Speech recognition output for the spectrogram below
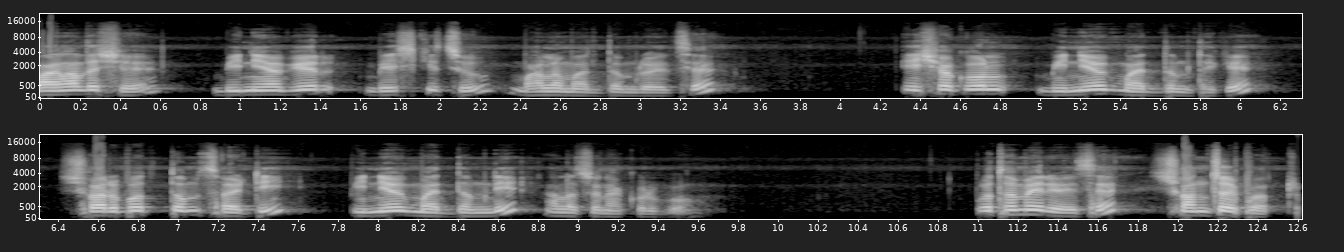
বাংলাদেশে বিনিয়োগের বেশ কিছু ভালো মাধ্যম রয়েছে। এই সকল বিনিয়োগ মাধ্যম থেকে সর্বোত্তম ছয়টি বিনিয়োগ মাধ্যম নিয়ে আলোচনা করব। প্রথমে রয়েছে সঞ্চয়পত্র।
